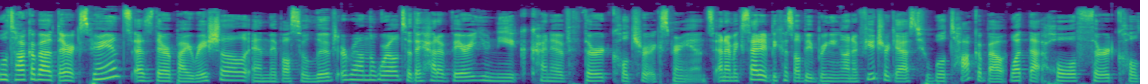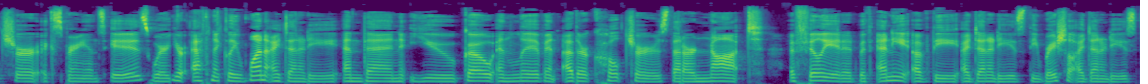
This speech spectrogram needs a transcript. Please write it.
We'll talk about their experience as they're biracial and they've also lived around the world. So they had a very unique kind of third culture experience. And I'm excited because I'll be bringing on a future guest who will talk about what that whole third culture experience is, where you're ethnically one identity and then you go and live in other cultures that are not affiliated with any of the identities, the racial identities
